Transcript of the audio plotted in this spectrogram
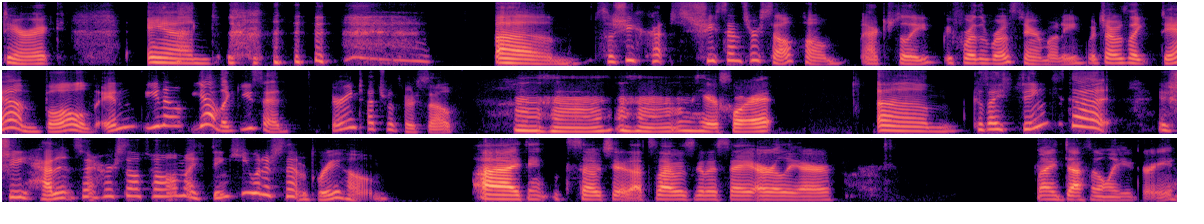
Derek," and um, so she she sends herself home actually before the rose ceremony, which I was like, "Damn, bold," and you know, yeah, like you said, very in touch with herself. Mm-hmm. Mm-hmm. I'm here for it. Um, because I think that if she hadn't sent herself home, I think he would have sent Bri home. I think so too. That's what I was gonna say earlier. I definitely agree.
